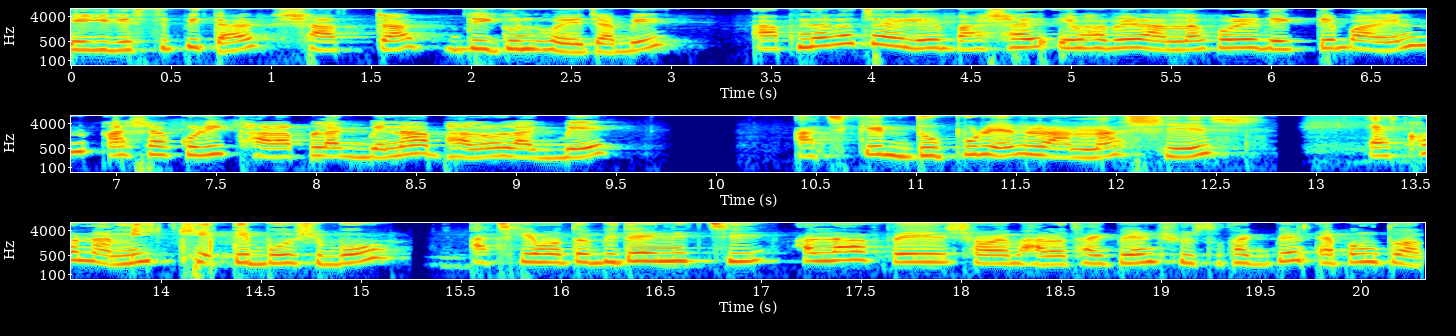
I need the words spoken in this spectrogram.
এই রেসিপিটার স্বাদটা দ্বিগুণ হয়ে যাবে। আপনারা চাইলে বাসায় এভাবে রান্না করে দেখতে পারেন। আশা করি খারাপ লাগবে না, ভালো লাগবে। আজকের দুপুরের রান্না শেষ। এখন আমি খেতে বসবো। আজকের মতো বিদায় নিচ্ছি। আল্লাহ হাফেজ। সবাই ভালো থাকবেন সুস্থ থাকবেন এবং দোয়া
